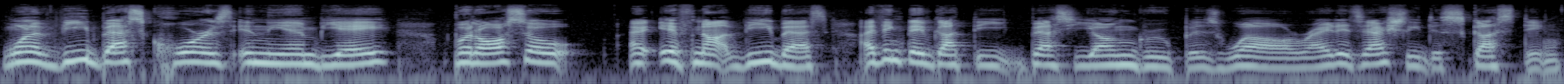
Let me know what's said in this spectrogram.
one of the best cores in the NBA, but also if not the best, I think they've got the best young group as well, right? It's actually disgusting.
